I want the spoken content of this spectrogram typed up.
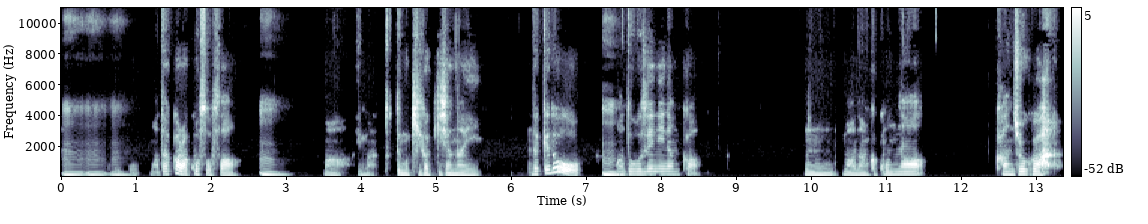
うんうんこうまあ、だからこそさ、うん。まあ、今、とっても気が気じゃない。だけど、うん。まあ、同時になんか、うん、まあ、なんかこんな感情が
